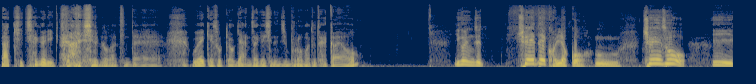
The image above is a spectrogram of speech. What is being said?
딱히 책을 읽지 않으시는 것 같은데 왜 계속 여기 앉아 계시는지 물어봐도 될까요? 이건 이제 최대 걸렸고 음. 최소 이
